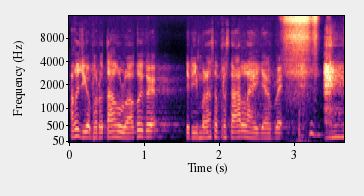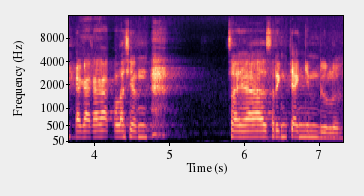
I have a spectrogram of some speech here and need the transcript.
Aku juga baru tahu loh, aku kayak jadi merasa bersalah ya, Be. kakak-kakak kelas yang saya sering cengin dulu.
